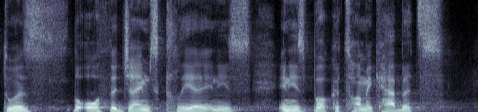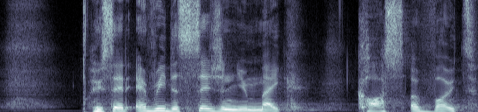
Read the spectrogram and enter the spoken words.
It was the author James Clear in his, in his book Atomic Habits who said, Every decision you make casts a vote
